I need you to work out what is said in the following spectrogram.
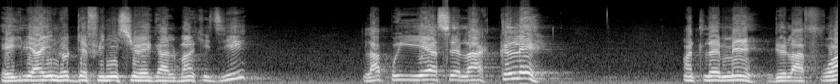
Et il y a une autre définition également qui dit, la prière, c'est la clé entre les mains de la foi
